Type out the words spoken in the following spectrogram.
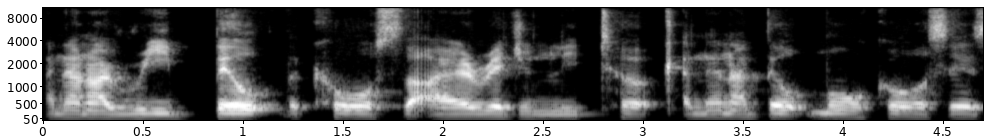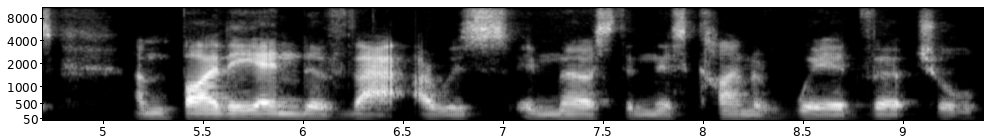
and then I rebuilt the course that I originally took. And then I built more courses. And by the end of that, I was immersed in this kind of weird virtual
